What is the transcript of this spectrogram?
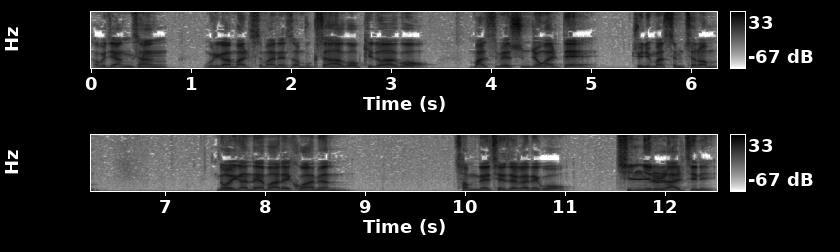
아버지 항상 우리가 말씀 안에서 묵상하고 기도하고 말씀에 순종할 때 주님 말씀처럼 너희가 내 말에 거하면 참 내 제자가 되고 진리를 알지니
